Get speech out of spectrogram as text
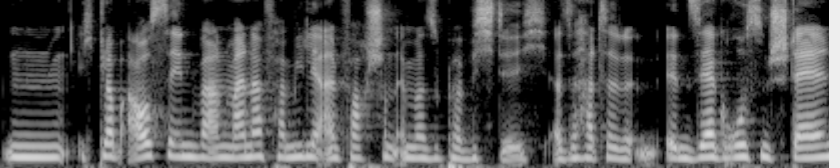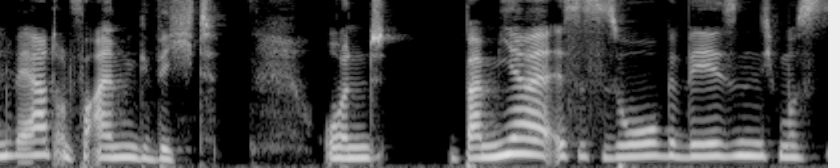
Mm, Ich glaube, Aussehen war in meiner Familie einfach schon immer super wichtig. Also hatte einen sehr großen Stellenwert und vor allem Gewicht. Und bei mir ist es so gewesen, ich muss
